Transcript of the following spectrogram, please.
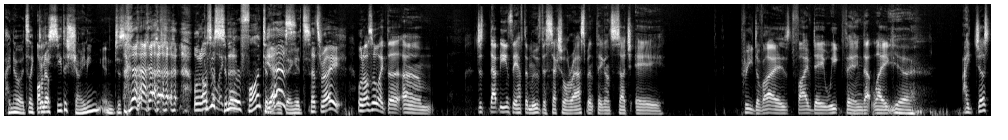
I know it's like, did a- you see The Shining and just well, also a like similar the, font and yes, everything. It's that's right. Well, and also like the um, just that means they have to move the sexual harassment thing on such a pre-devised five day week thing that like yeah. I just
